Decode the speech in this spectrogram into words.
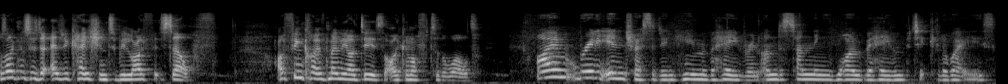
as I consider education to be life itself. I think I have many ideas that I can offer to the world. I am really interested in human behaviour and understanding why we behave in particular ways.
